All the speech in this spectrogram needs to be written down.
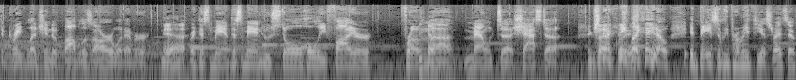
the great legend of Bob Lazar or whatever, yeah. right? This man, this man who stole holy fire from Yeah. uh, Mount uh, Shasta. Exactly. I mean, like you know, it basically Prometheus, right? So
